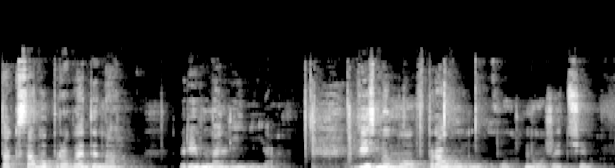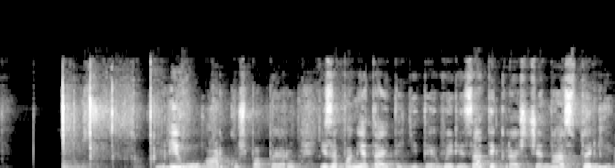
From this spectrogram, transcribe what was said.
так само проведена рівна лінія. Візьмемо в праву руку ножиці в ліву аркуш паперу. І запам'ятайте, діти, вирізати краще на столі.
